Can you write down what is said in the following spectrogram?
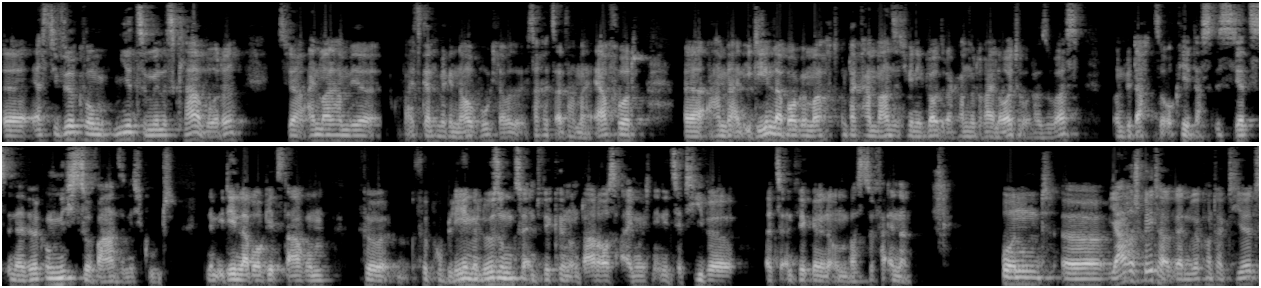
äh, erst die Wirkung mir zumindest klar wurde. Das wäre einmal haben wir, weiß gar nicht mehr genau wo, ich glaube, ich sage jetzt einfach mal Erfurt, äh, haben wir ein Ideenlabor gemacht und da kamen wahnsinnig wenig Leute, da kamen nur drei Leute oder sowas. Und wir dachten so, okay, das ist jetzt in der Wirkung nicht so wahnsinnig gut. In dem Ideenlabor geht es darum, für, für Probleme Lösungen zu entwickeln und daraus eigentlich eine Initiative äh, zu entwickeln, um was zu verändern. Und äh, Jahre später werden wir kontaktiert,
